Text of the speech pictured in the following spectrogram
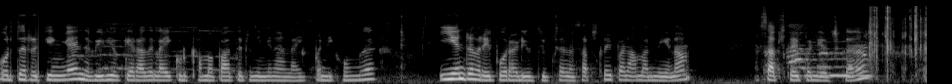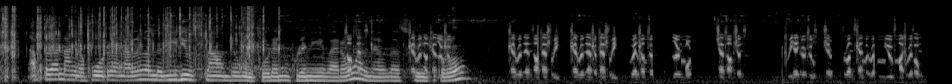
ஒருத்தர் இருக்கீங்க இந்த வீடியோக்கு யாராவது லைக் கொடுக்காம பார்த்துட்டு இருந்தீங்கன்னா லைக் பண்ணிக்கோங்க இயன்றவரை போராடி யூடியூப் சேனல் சப்ஸ்கிரைப் பண்ணாமல் இருந்தீங்கன்னா சப்ஸ்கிரைப் பண்ணி வச்சுக்கேன் அப்போ தான் நாங்கள் போடுற நல்ல வீடியோஸ்லாம் வந்து உங்களுக்கு உடனுக்குடனே வரும் அதனால தான் சொல்லிட்டு இருக்கிறோம் Karen N. Has week. Karen F. Has week. Welcome to learn more. Chat options. Creator to Karen. Front camera. Use microphone.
